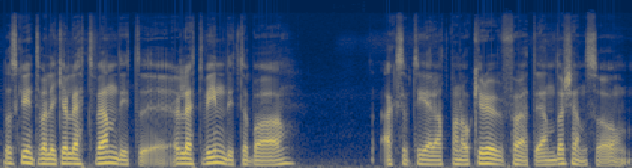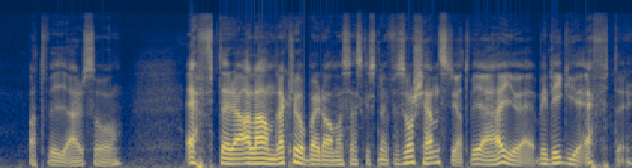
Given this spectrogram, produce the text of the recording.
då ska det inte vara lika lättvändigt, eh, lättvindigt att bara acceptera att man åker ur för att det ändå känns så att vi är så efter alla andra klubbar i damallsvenskan just nu, för så känns det ju att vi är ju, vi ligger ju efter.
